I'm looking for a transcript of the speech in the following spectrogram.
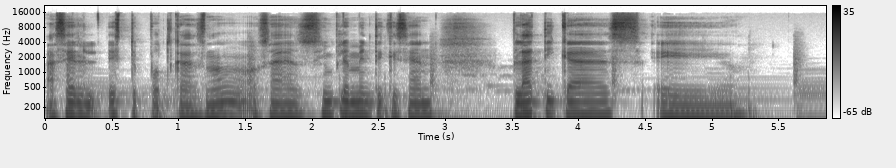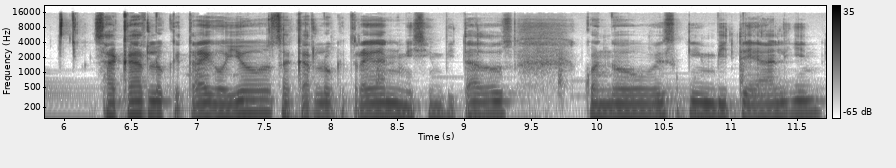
hacer este podcast, ¿no? O sea, simplemente que sean pláticas, eh, sacar lo que traigo yo, sacar lo que traigan mis invitados cuando es que invite a alguien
